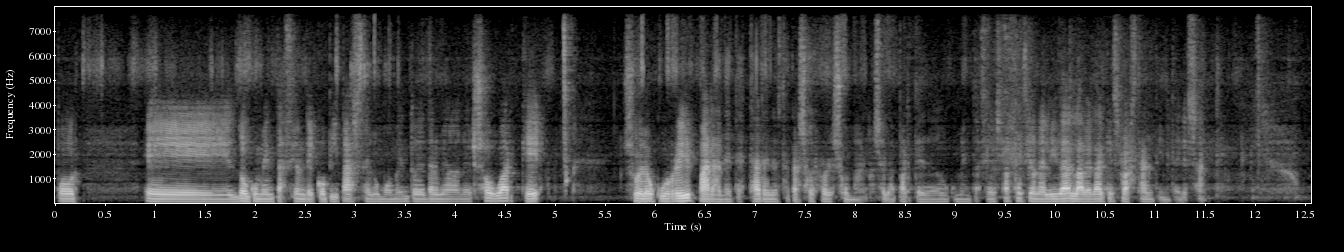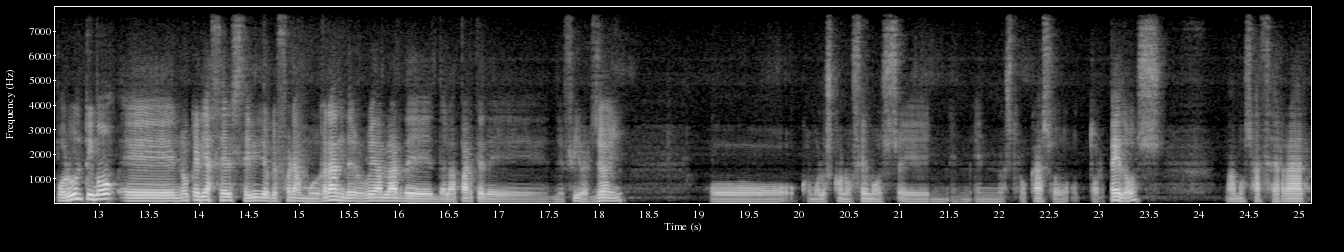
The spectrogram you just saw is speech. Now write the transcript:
por eh, documentación de copy-paste en un momento determinado en el software que suele ocurrir para detectar en este caso errores humanos en la parte de documentación. Esta funcionalidad la verdad que es bastante interesante. Por último, eh, no quería hacer este vídeo que fuera muy grande, os voy a hablar de, la parte de, de FiberJoin o como los conocemos en nuestro caso torpedos. Vamos a cerrar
